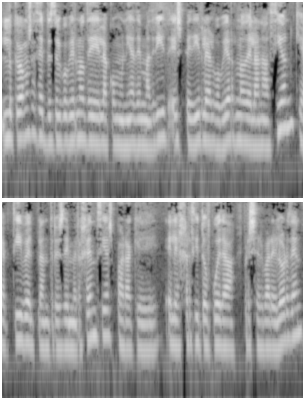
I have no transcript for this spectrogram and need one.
Lo que vamos a hacer desde el Gobierno de la Comunidad de Madrid es pedirle al Gobierno de la Nación que active el Plan 3 de emergencias para que el Ejército pueda preservar el orden,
